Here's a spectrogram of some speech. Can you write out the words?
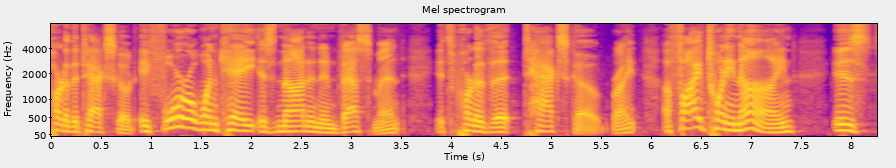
part of the tax code. A 401k is not an investment. It's part of the tax code, right? A 529 is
